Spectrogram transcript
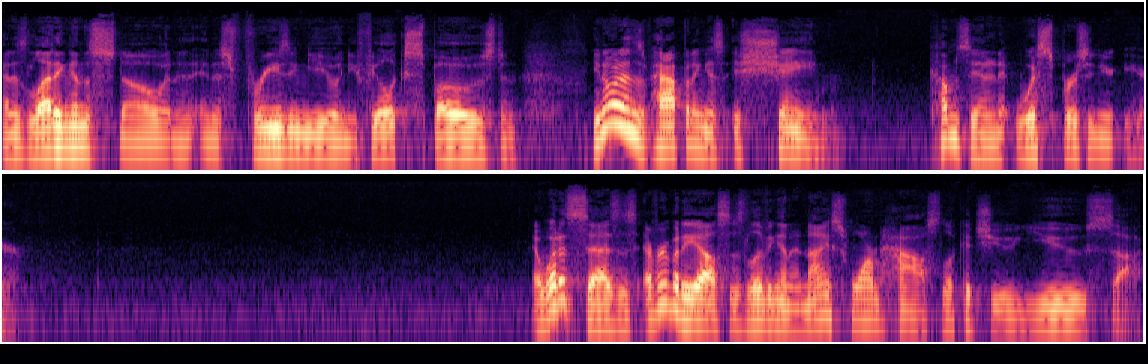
and is letting in the snow and, and is freezing you and you feel exposed, and you know what ends up happening is, is shame comes in and it whispers in your ear. And what it says is everybody else is living in a nice warm house. Look at you, you suck.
